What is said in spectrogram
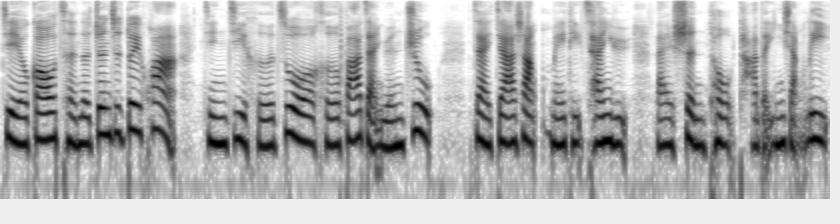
借由高层的政治对话、经济合作和发展援助，再加上媒体参与，来渗透它的影响力。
